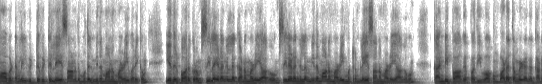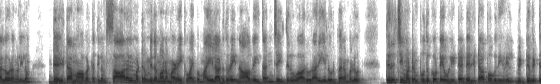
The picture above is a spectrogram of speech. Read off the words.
மாவட்டங்களில் விட்டு விட்டு லேசானது முதல் மிதமான மழை வரைக்கும் எதிர்பார்க்கிறோம். சில இடங்களில் கனமழையாகவும் சில இடங்களில் மிதமான மழை மற்றும் லேசான மழையாகவும் கண்டிப்பாக பதிவாகும். வட தமிழக கடலோரங்களிலும் டெல்டா மாவட்டத்திலும் சாரல் மற்றும் மிதமான மழைக்கு வாய்ப்பு. மயிலாடுதுறை நாகை தஞ்சை திருவாரூர் அரியலூர் பெரம்பலூர் திருச்சி மற்றும் புதுக்கோட்டை உள்ளிட்ட டெல்டா பகுதிகளில் விட்டு விட்டு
